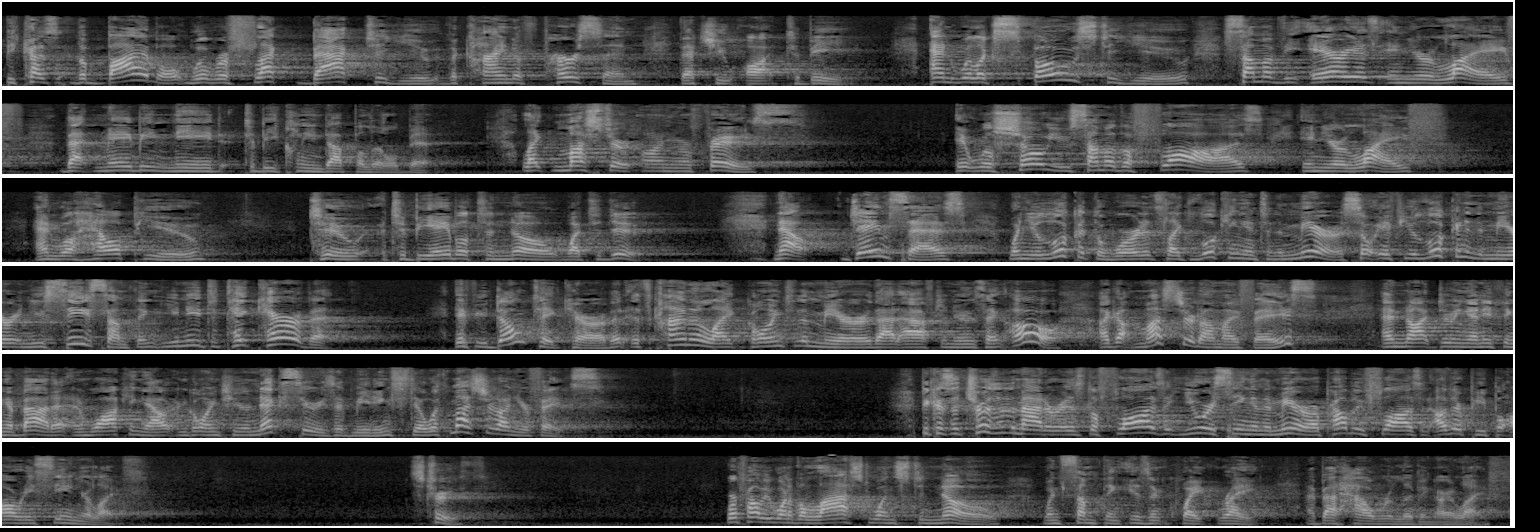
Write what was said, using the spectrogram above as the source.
Because the Bible will reflect back to you the kind of person that you ought to be and will expose to you some of the areas in your life that maybe need to be cleaned up a little bit. Like mustard on your face. It will show you some of the flaws in your life and will help you to, to be able to know what to do. Now, James says, when you look at the word, it's like looking into the mirror. So if you look into the mirror and you see something, you need to take care of it. If you don't take care of it, it's kind of like going to the mirror that afternoon saying, Oh, I got mustard on my face, and not doing anything about it, and walking out and going to your next series of meetings still with mustard on your face. Because the truth of the matter is, the flaws that you are seeing in the mirror are probably flaws that other people already see in your life. It's truth. We're probably one of the last ones to know when something isn't quite right about how we're living our life.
